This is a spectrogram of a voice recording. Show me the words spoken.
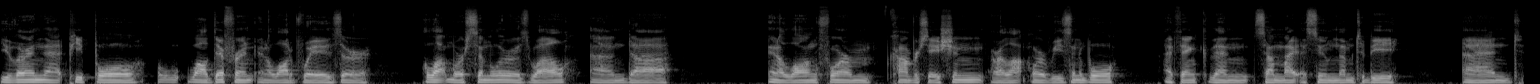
You learn that people, while different in a lot of ways, are a lot more similar as well. And uh, in a long form conversation, are a lot more reasonable, I think, than some might assume them to be. And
